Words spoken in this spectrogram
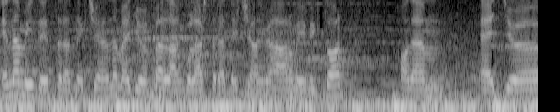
Én nem ízét szeretnék csinálni, nem egy fellángolást szeretnék csinálni, ami három évig tart, hanem egy ö,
